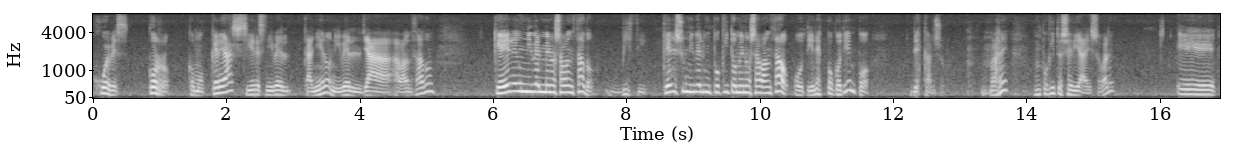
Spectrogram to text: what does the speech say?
jueves corro como creas, si eres nivel cañero, nivel ya avanzado, que eres un nivel menos avanzado, bici, que eres un nivel un poquito menos avanzado, o tienes poco tiempo, descanso, ¿vale? Un poquito sería eso, ¿vale? Eh,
